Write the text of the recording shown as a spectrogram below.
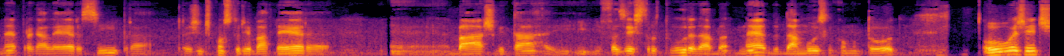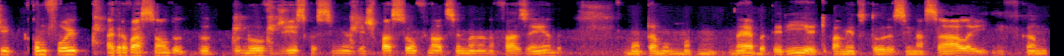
né, a galera, assim, para a gente construir batera, é, baixo, guitarra e, e, fazer a estrutura da, né, da música como um todo. Ou a gente, como foi a gravação do, do, do novo disco, assim, a gente passou um final de semana na fazenda, montamos uma, né, bateria, equipamento todo assim na sala e, e, ficamos.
